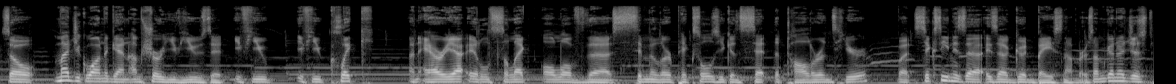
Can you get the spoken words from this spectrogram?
So magic wand again, I'm sure you've used it. If you if you click an area, it'll select all of the similar pixels. You can set the tolerance here, but 16 is a is a good base number. So I'm gonna just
